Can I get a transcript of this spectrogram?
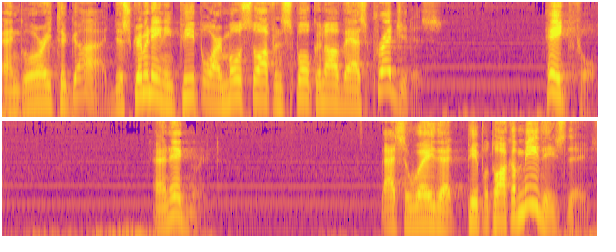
and glory to God. Discriminating people are most often spoken of as prejudice, hateful, and ignorant. That's the way that people talk of me these days.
